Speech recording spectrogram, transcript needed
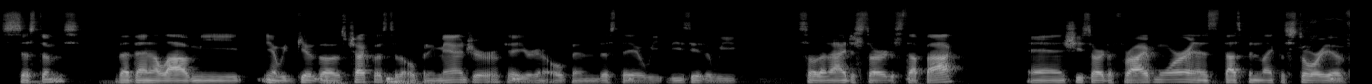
systems that then allowed me you know we'd give those checklists to the opening manager. Okay you're going to open this day a week these days a week. So then i just started to step back and she started to thrive more and that's been like the story of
